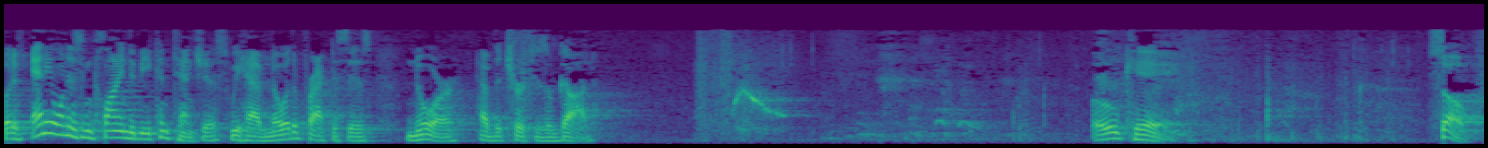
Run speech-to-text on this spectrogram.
But if anyone is inclined to be contentious, we have no other practices, nor have the churches of God. Okay. So,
